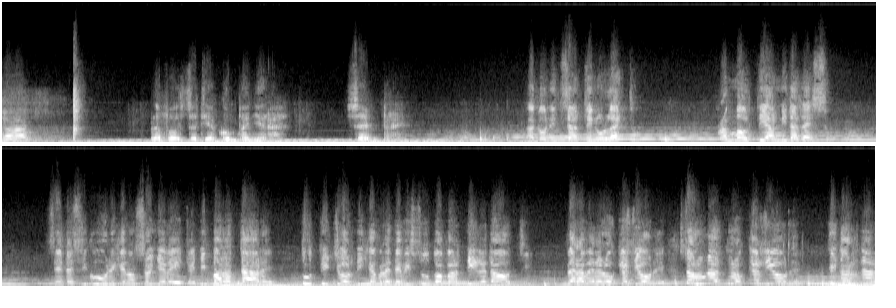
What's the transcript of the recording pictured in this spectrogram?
La forza ti accompagnerà. Sempre. Agonizzante in un letto. Fra molti anni da adesso. Siete sicuri che non sognerete di barattare tutti i giorni che avrete vissuto a partire da oggi? Per avere l'occasione, solo un'altra occasione, di tornare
